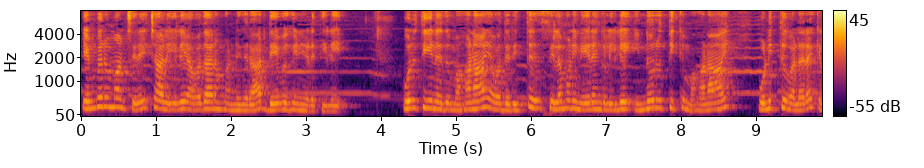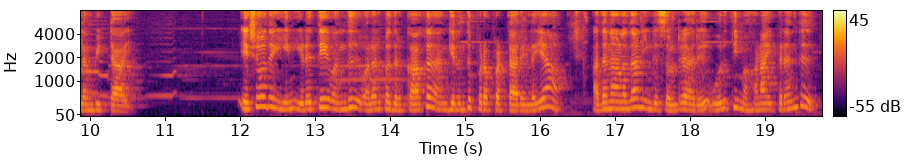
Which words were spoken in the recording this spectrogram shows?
எம்பெருமான் சிறைச்சாலையிலே அவதாரம் பண்ணுகிறார் தேவகினிடத்திலே ஒருத்தியினது மகனாய் அவதரித்து சில மணி நேரங்களிலே இன்னொருத்திக்கு மகனாய் ஒழித்து வளர கிளம்பிட்டாய். யசோதையின் இடத்தே வந்து வளர்ப்பதற்காக அங்கிருந்து புறப்பட்டார் இல்லையா? அதனால தான் இங்க சொல்றாரு ஒருத்தி மகனாய் பிறந்து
